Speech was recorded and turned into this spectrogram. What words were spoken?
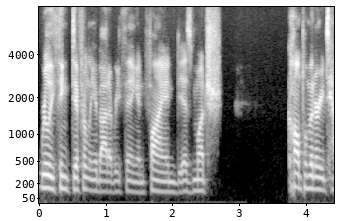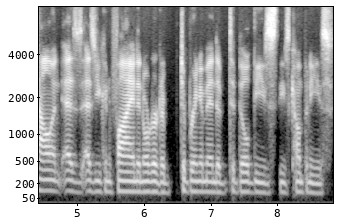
really think differently about everything and find as much complementary talent as as you can find in order to to bring them in to, to build these these companies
